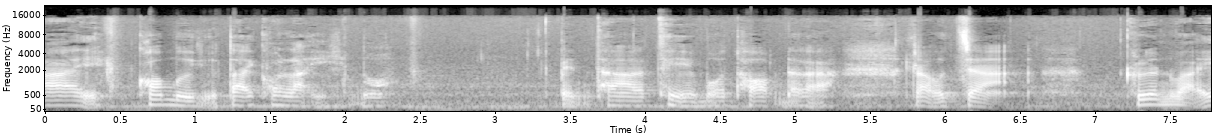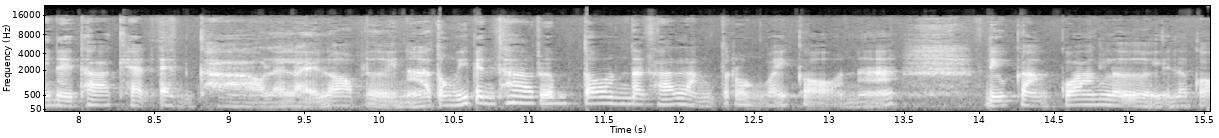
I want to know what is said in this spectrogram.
ต้ข้อมืออยู่ใต้ข้อไหล่เนาะเป็นท่าเทเบิลท็อปนะคะ เราจะ เคลื่อนไหวในท่า cat and cow หลาย ๆ รอบเลยนะ ตรงนี้เป็นท่าเริ่มต้นนะคะ หลังตรงไว้ก่อนนะ นิ้วกลางกว้างเลย แล้วก็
